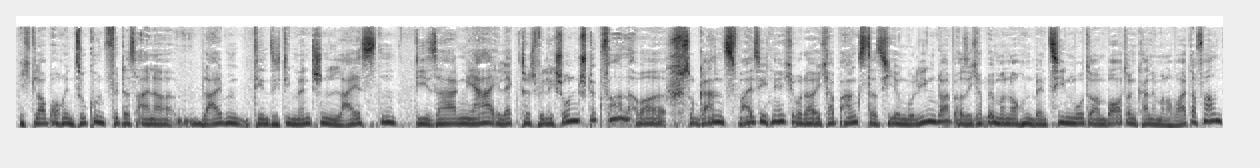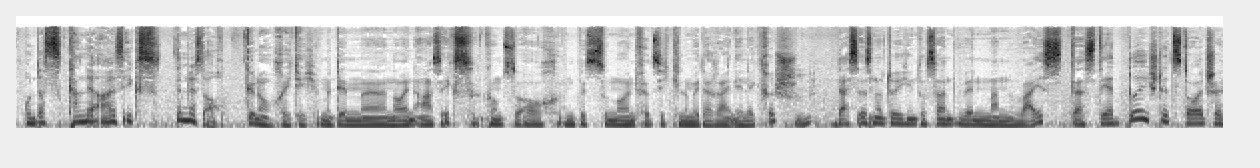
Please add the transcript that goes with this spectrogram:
Ich glaube, auch in Zukunft wird das einer bleiben, den sich die Menschen leisten, die sagen, ja, elektrisch will ich schon ein Stück fahren, aber so ganz weiß ich nicht oder ich habe Angst, dass ich irgendwo liegen bleibe. Also ich habe immer noch einen Benzinmotor an Bord und kann immer noch weiterfahren. Und das kann der ASX demnächst auch. Genau, richtig. Mit dem äh, neuen ASX kommst du auch bis zu 49 Kilometer rein elektrisch. Mhm. Das ist natürlich interessant, wenn man weiß, dass der Durchschnittsdeutsche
